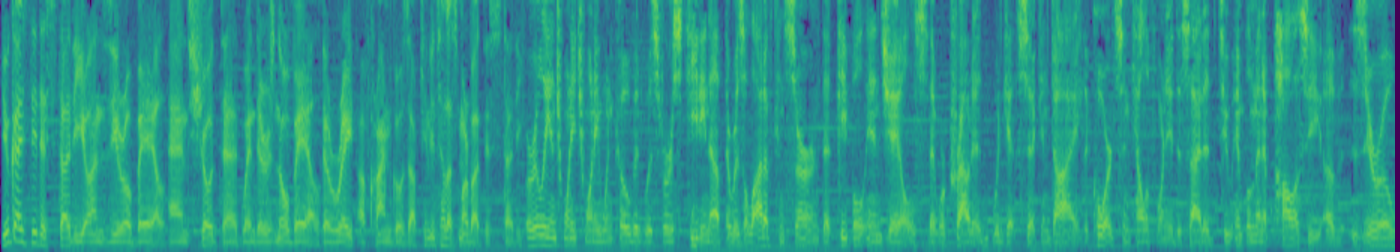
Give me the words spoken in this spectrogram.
you guys did a study on zero bail and showed that when there's no bail, the rate of crime goes up. Can you tell us more about this study? Early in 2020, when COVID was first heating up, there was a lot of concern that people in jails that were crowded would get sick and die. The courts in California decided to implement a policy of zero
